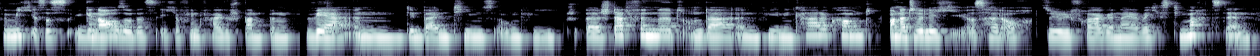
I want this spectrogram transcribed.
für mich ist es genauso, dass ich auf jeden Fall gespannt bin, wer in den beiden Teams irgendwie äh, stattfindet und da irgendwie in den Kader kommt. Und natürlich ist halt auch so die Frage, naja, welches Team macht es denn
